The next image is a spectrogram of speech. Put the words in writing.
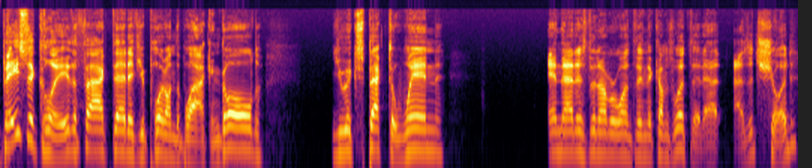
basically, the fact that if you put on the black and gold, you expect to win. And that is the number one thing that comes with it, as it should.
